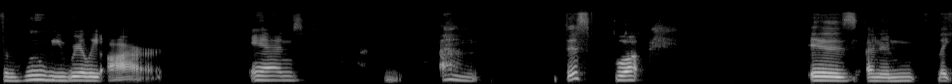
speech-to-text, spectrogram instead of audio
from who we really are. And um, this book is an like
